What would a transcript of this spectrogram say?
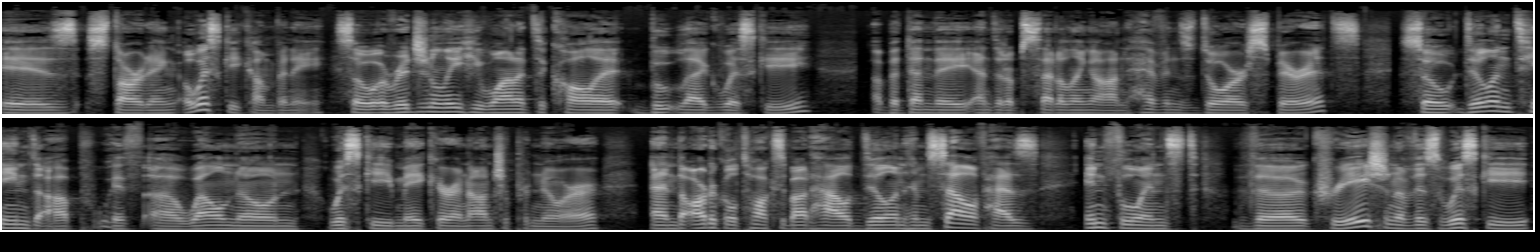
is starting a whiskey company. So originally he wanted to call it Bootleg Whiskey. Uh, but then they ended up settling on Heaven's Door Spirits. So Dylan teamed up with a well known whiskey maker and entrepreneur. And the article talks about how Dylan himself has influenced the creation of this whiskey.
